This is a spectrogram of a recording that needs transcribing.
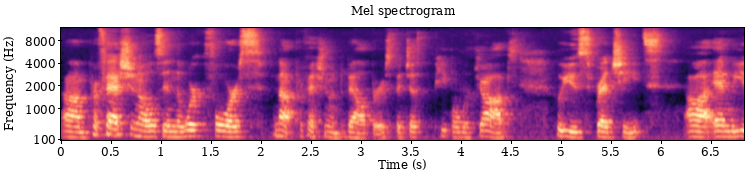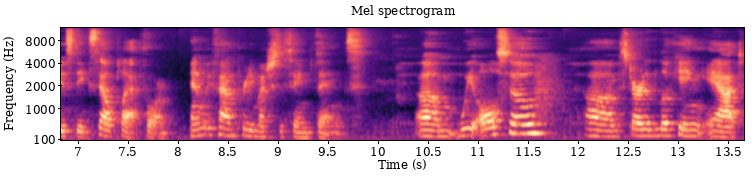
um, professionals in the workforce, not professional developers, but just people with jobs who use spreadsheets, uh, and we used the Excel platform, and we found pretty much the same things. Um, we also um, started looking at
